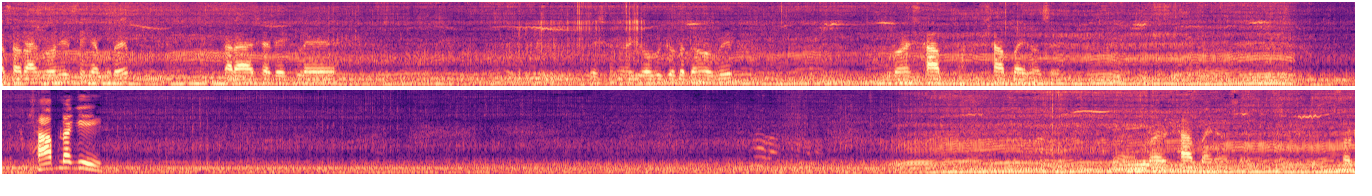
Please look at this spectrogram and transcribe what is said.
আসার আগ্রহী সিঙ্গাপুরে, তারা আসা দেখলে অভিজ্ঞতাটা হবে। সাপ সাপ বাইর আছে সাপ নাকি মনে হয় সাপ বাইরে আছে ছোট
